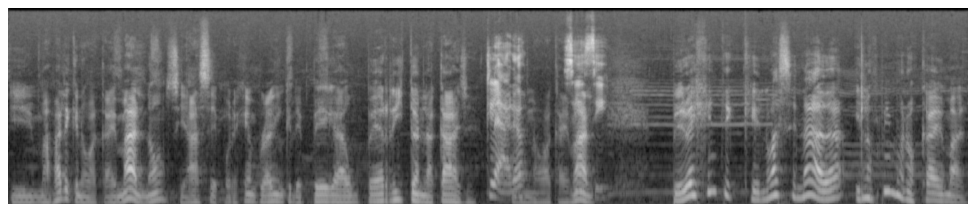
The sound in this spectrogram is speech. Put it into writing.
y más vale que no va a caer mal, ¿no? Si hace, por ejemplo, alguien que le pega a un perrito en la calle, Claro. no va a caer Sí, mal. sí. Pero hay gente que no hace nada y los mismos nos cae mal.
